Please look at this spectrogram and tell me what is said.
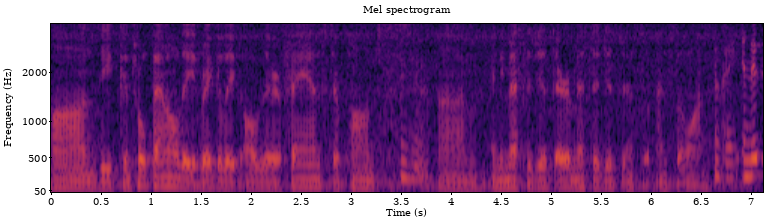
On the control panel, they regulate all their fans, their pumps, um, any messages, error messages, and so, and so on. Okay. And this,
